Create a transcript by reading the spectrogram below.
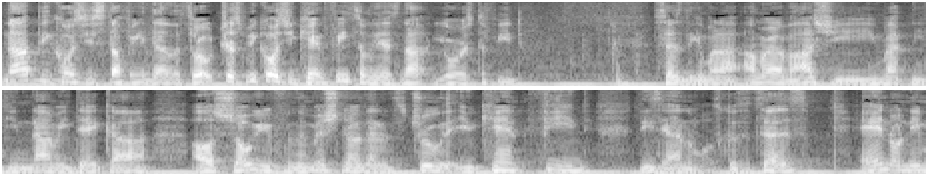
not because you're stuffing it down the throat, just because you can't feed something that's not yours to feed. Says the Gemara, Amar Avashi, Matniti Nami Deka. I'll show you from the Mishnah that it's true that you can't feed these animals because it says, and onim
